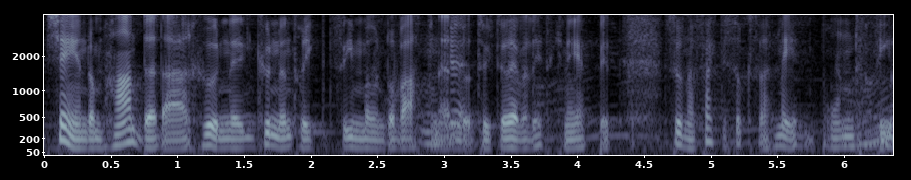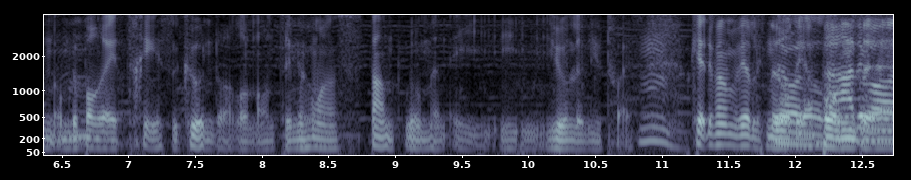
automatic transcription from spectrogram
tjejen de hade där, hon eh, kunde inte riktigt simma under vattnet Okej. och tyckte det var lite knepigt. Så hon har faktiskt också varit med i en Bond-film, om det bara är tre sekunder eller någonting. Men hon var en stuntwoman i, i Live Twice. Okej, det var en väldigt nördiga Ja, Bond. ja, det var,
